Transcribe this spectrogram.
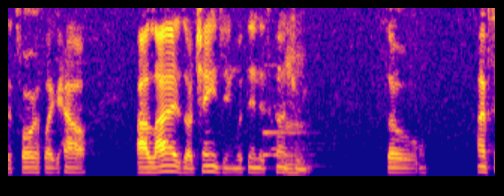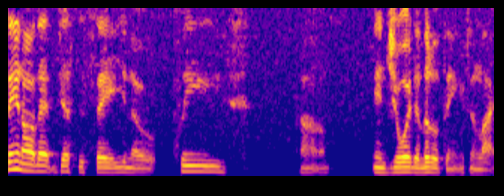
as far as like how our lives are changing within this country. Mm-hmm. So I'm saying all that just to say, you know, please um, enjoy the little things in life.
